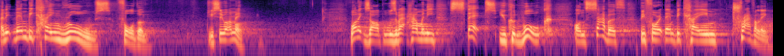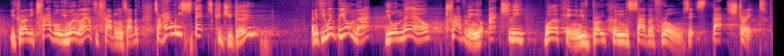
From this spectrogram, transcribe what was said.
and it then became rules for them. Do you see what I mean? One example was about how many steps you could walk on Sabbath before it then became travelling. You could only travel, you weren't allowed to travel on Sabbath. So, how many steps could you do? And if you went beyond that, you're now travelling, you're actually working, and you've broken the Sabbath rules. It's that strict.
